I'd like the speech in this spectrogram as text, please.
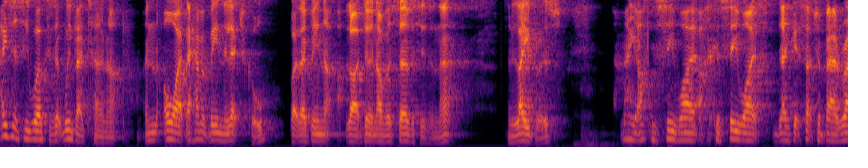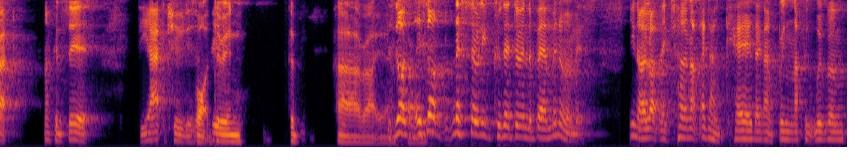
agency workers that we've had turn up, and all right, they haven't been electrical, but they've been uh, like doing other services and that, and labourers. Mate, I can see why. I can see why it's, they get such a bad rap. I can see it. The attitude is What abysmal. doing the ah right yeah. It's not. It's not necessarily because they're doing the bare minimum. It's you know, like they turn up, they don't care, they don't bring nothing with them,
